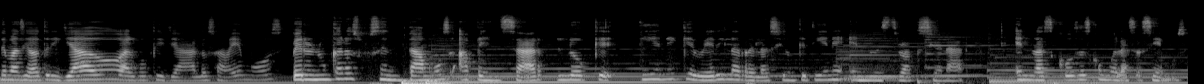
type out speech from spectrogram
demasiado trillado, algo que ya lo sabemos, pero nunca nos sentamos a pensar lo que tiene que ver y la relación que tiene en nuestro accionar, en las cosas como las hacemos,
